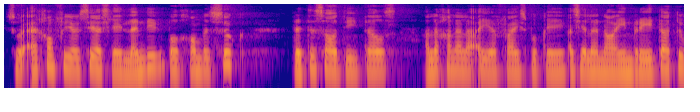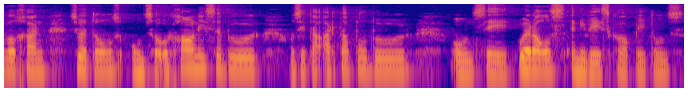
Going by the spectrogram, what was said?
So ek gaan vir jou sê as jy Lindy wil gaan besoek, dit is haar details. Hulle gaan hulle eie Facebook hê. As jy na Henretta toe wil gaan, so het ons ons organiese boer, ons het 'n aardappelboer, ons het oral in die Weskaap het ons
